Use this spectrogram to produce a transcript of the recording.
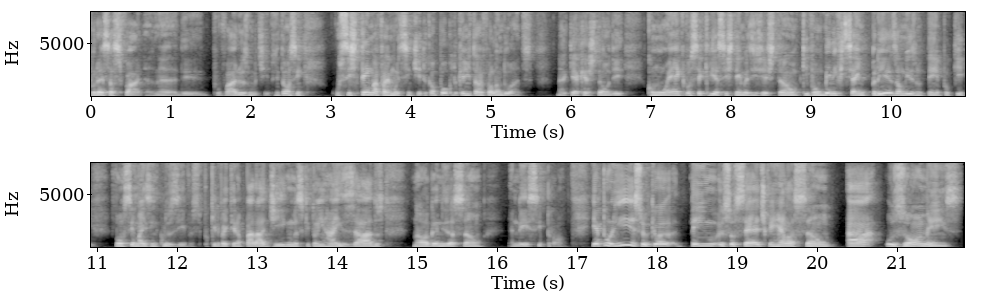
por essas falhas, né, de, por vários motivos. Então, assim, o sistema faz muito sentido, que é um pouco do que a gente estava falando antes, né, que é a questão de como é que você cria sistemas de gestão que vão beneficiar a empresa ao mesmo tempo que vão ser mais inclusivos, porque ele vai ter paradigmas que estão enraizados na organização nesse pró. E é por isso que eu tenho, eu sou cético em relação a os homens.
